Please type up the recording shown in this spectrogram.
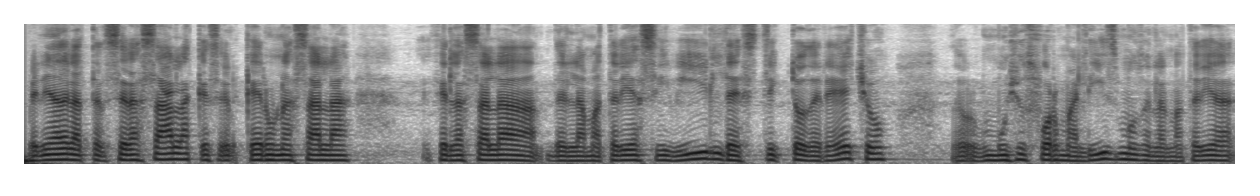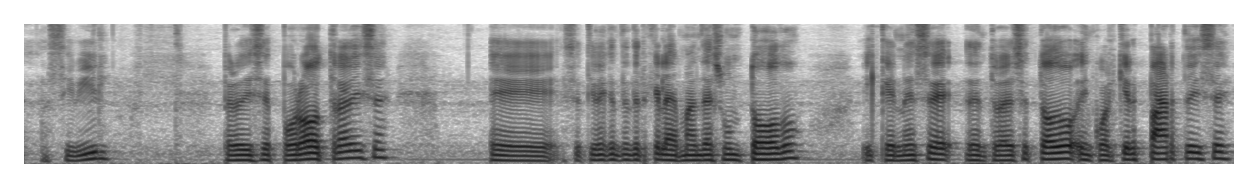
venía de la tercera sala, que, era una sala, que es la sala de la materia civil, de estricto derecho, de muchos formalismos en la materia civil, pero dice, por otra, dice, eh, se tiene que entender que la demanda es un todo y que en ese, dentro de ese todo, en cualquier parte dice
